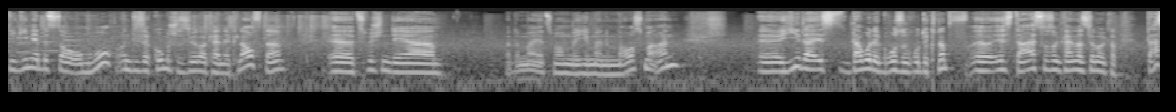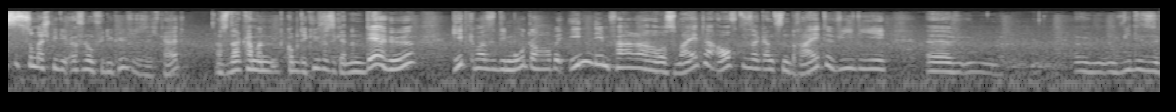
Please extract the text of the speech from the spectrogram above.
Die gehen ja bis da oben hoch und dieser komische silberkleine Klauf da äh, zwischen der... Warte mal, jetzt machen wir hier meine Maus mal an. Äh, hier, da ist, da wo der große rote Knopf äh, ist, da ist so ein kleiner Silberknopf. Das ist zum Beispiel die Öffnung für die Kühlflüssigkeit. Also da kann man, kommt die Kühlflüssigkeit. In der Höhe geht quasi die Motorhaube in dem Fahrerhaus weiter auf dieser ganzen Breite, wie die, äh, wie diese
